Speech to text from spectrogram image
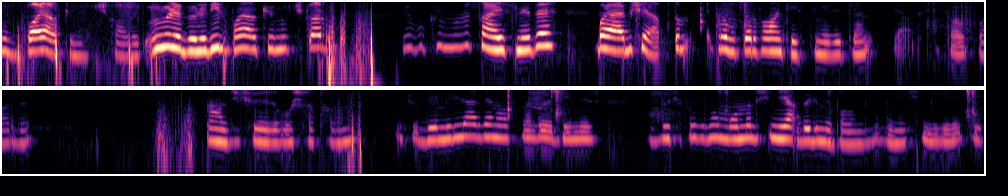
Bu bayağı kömür çıkardık. Öyle böyle değil bayağı kömür çıkardık. Ve bu kömürün sayesinde de bayağı bir şey yaptım. E, tavukları falan kestim gelirken. Ya bir sürü tavuk vardı. Azıcık şuraya da boşaltalım. Şu demirlerden aslında böyle demir zırh yapabilirim ama onları şimdi ya bölüm yapalım. Bir bugüne şimdi gerek yok.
